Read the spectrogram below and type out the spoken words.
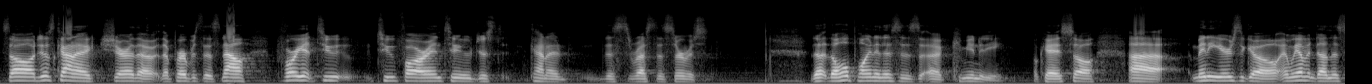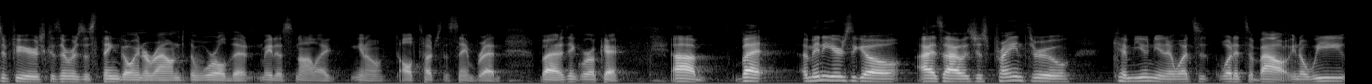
So just kind of share the the purpose of this. Now, before we get too too far into just kind of this rest of the service, the the whole point of this is a community. Okay, so. Uh, many years ago, and we haven't done this in a few years because there was this thing going around the world that made us not like, you know, all touch the same bread. But I think we're okay. Uh, but uh, many years ago, as I was just praying through communion and what's what it's about, you know, we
